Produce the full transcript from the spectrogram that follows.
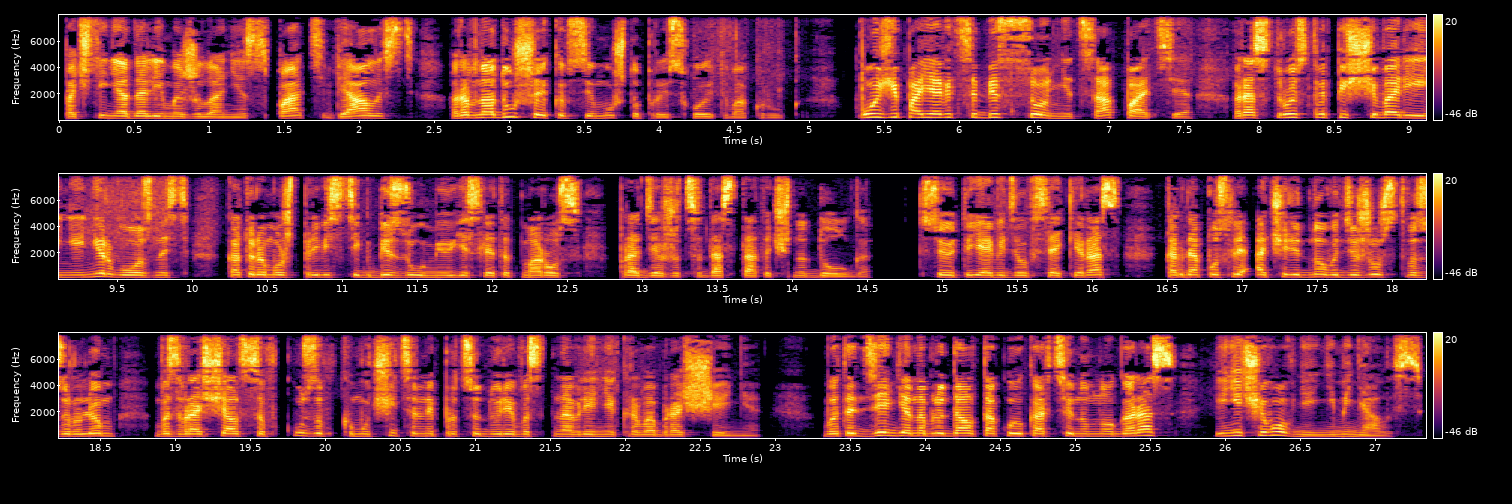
почти неодолимое желание спать, вялость, равнодушие ко всему, что происходит вокруг. Позже появится бессонница, апатия, расстройство пищеварения, нервозность, которая может привести к безумию, если этот мороз продержится достаточно долго. Все это я видел всякий раз, когда после очередного дежурства за рулем возвращался в кузов к мучительной процедуре восстановления кровообращения. В этот день я наблюдал такую картину много раз, и ничего в ней не менялось.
